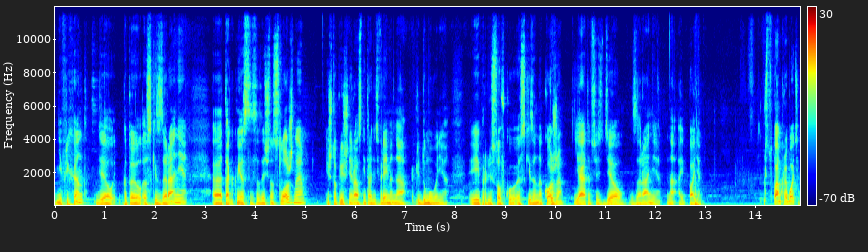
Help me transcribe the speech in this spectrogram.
не фрихенд, делал, готовил эскиз заранее, э, так как место достаточно сложное, и чтобы лишний раз не тратить время на придумывание и прорисовку эскиза на коже, я это все сделал заранее на iPad. Приступаем к работе.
